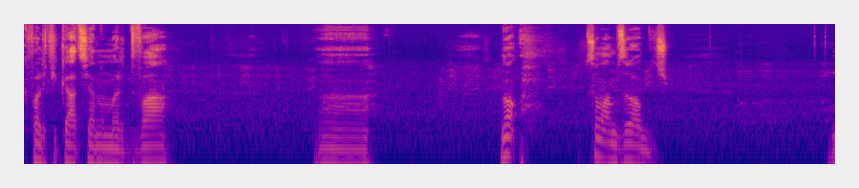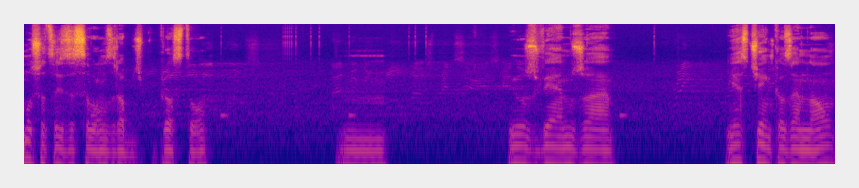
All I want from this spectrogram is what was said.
Kwalifikacja numer dwa. E, no, co mam zrobić? Muszę coś ze sobą zrobić po prostu. Mm, już wiem, że jest cienko ze mną.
